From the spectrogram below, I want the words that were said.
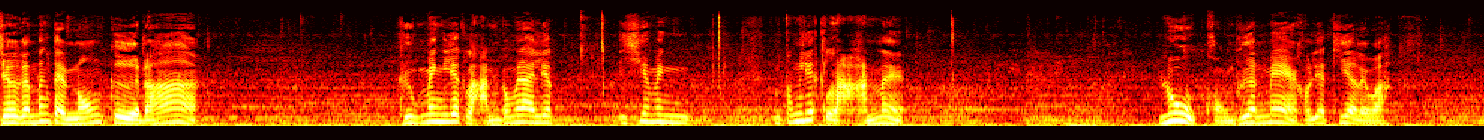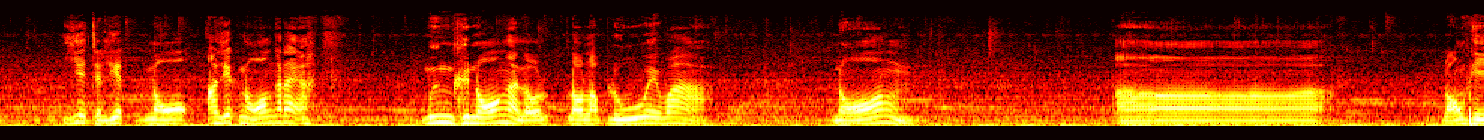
เจอกันตั้งแต่น้องเกิดอะคือแม่งเรียกหลานก็ไม่ได้เรียกไอ้เชี่ยแม่งมันต้องเรียกหลานเนี่ย ลูกของเพื่อนแม่เขาเรียกเคี้ยอะไรวะเฮียจะเรียกน้องเอาเรียกน้องก็ได้อะมึงคือน้องอะเราเรารับรู้ไว้ว่า น้องอร้องเพล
